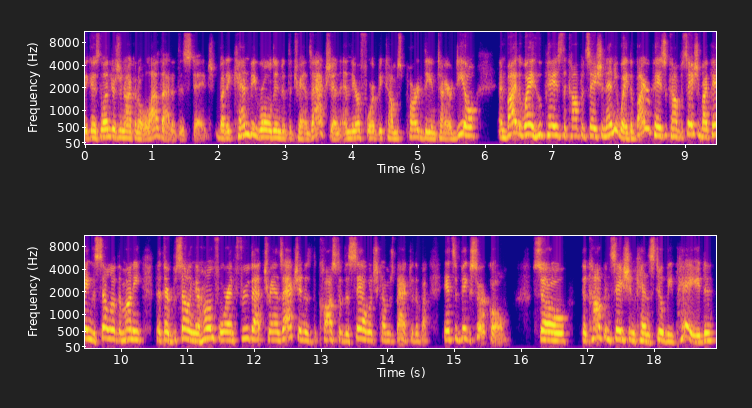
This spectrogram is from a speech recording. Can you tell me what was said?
because lenders are not going to allow that at this stage. But it can be rolled into the transaction and therefore it becomes part of the entire deal. And by the way, who pays the compensation anyway? The buyer pays the compensation by paying the seller the money that they're selling their home for. And through that transaction is the cost of the sale, which comes back to the buyer. It's a big circle. So the compensation can still be paid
